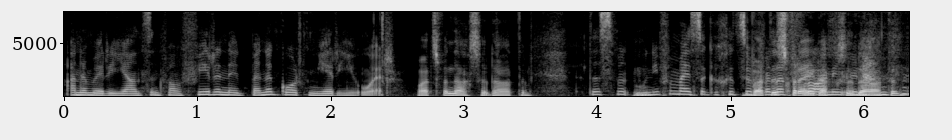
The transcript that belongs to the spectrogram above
Anne-Marie Jansen van Vieren het binnekort meer hieroor. Wat's vandag se datum? Dit is moenie vir my sulke goed so vinnig vra nie. Wat is Vrydag se datum?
